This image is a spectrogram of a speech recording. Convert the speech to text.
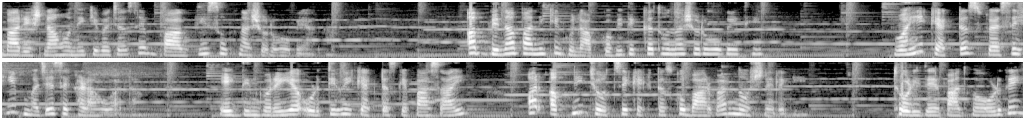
बारिश ना होने की वजह से बाग भी सूखना शुरू हो गया था। अब बिना पानी के गुलाब को भी दिक्कत होना शुरू हो गई थी। वहीं कैक्टस वैसे ही मज़े से खड़ा हुआ था। एक दिन गोरैया उड़ती हुई कैक्टस के पास आई और अपनी चोट से कैक्टस को बार बार नोचने लगी। थोड़ी देर बाद वह उड़ गई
